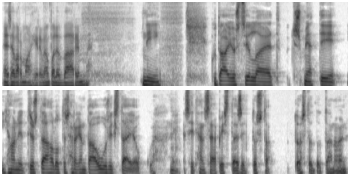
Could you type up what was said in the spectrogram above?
ei se varmaan hirveän paljon väärin mene. Niin, kun tämä on just sillä että jos miettii ihan, että jos tämä haluttaisiin rakentaa uusiksi tämä joukkue, niin sittenhän sä pistäisit tuosta tosta, tota noin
